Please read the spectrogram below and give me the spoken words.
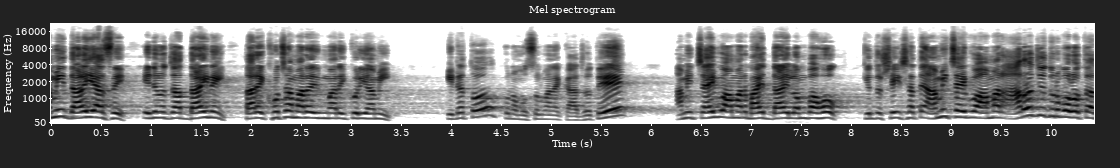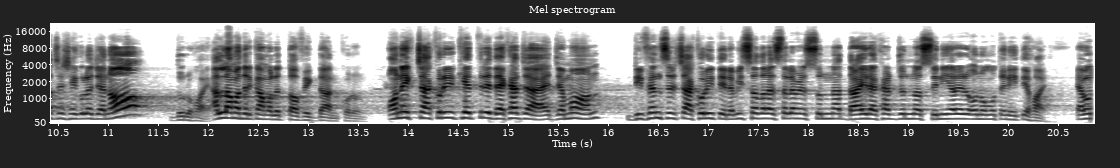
আমি দাঁড়িয়ে আছে এই জন্য যার দাঁড়িয়ে নেই, তারে খোঁচা মারি মারি করি আমি। এটা তো কোনো মুসলমানের কাজ হতে, আমি চাইব আমার ভাইয়ের দাড়ি লম্বা হোক কিন্তু সেই সাথে আমি চাইব আমার আরও যে দুর্বলতা আছে সেগুলো যেন দূর হয়। আল্লাহ আমাদেরকে আমলের তফিক দান করুন। অনেক চাকরির ক্ষেত্রে দেখা যায়, যেমন ডিফেন্সের চাকরিতে নবী সাল্লাহ সাল্লামের সুন্নাত দায় রাখার জন্য সিনিয়রের অনুমতি নিতে হয় এবং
